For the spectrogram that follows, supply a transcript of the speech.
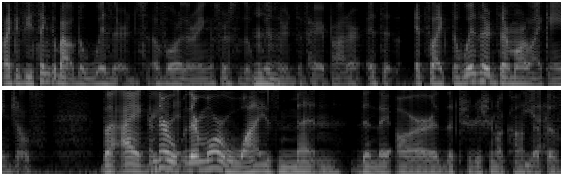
like if you think about the wizards of lord of the rings versus the Mhm. wizards of harry potter it's it's like the wizards are more like angels but i agree and they're they're more wise men than they are the traditional concept Yes. of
